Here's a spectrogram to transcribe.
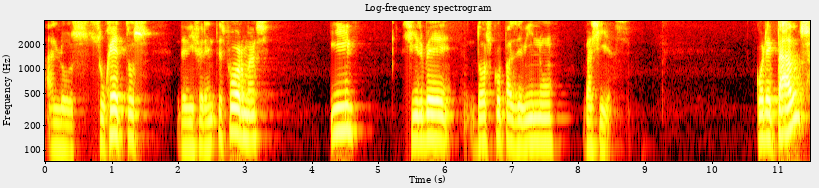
a los sujetos de diferentes formas y sirve dos copas de vino vacías conectados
